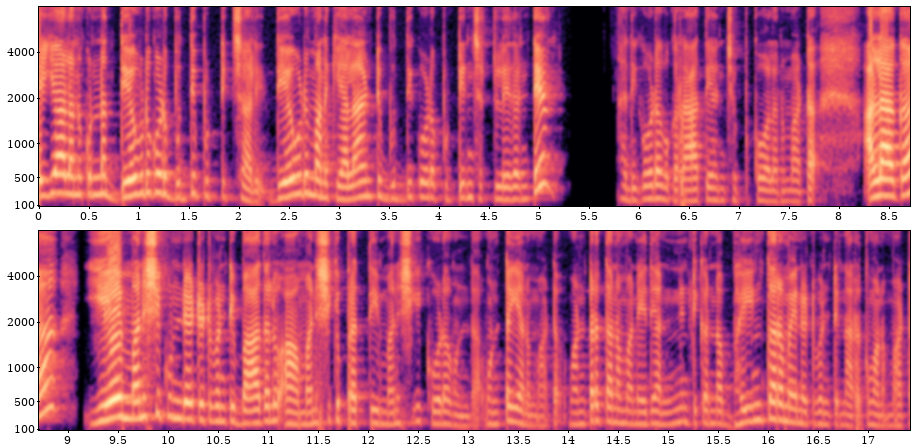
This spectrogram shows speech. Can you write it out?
చెయ్యాలనుకున్న దేవుడు కూడా బుద్ధి పుట్టించాలి. దేవుడు మనకి ఎలాంటి బుద్ధి కూడా పుట్టించట్లేదంటే అది కూడా ఒక రాతే అని చెప్పుకోవాలన్నమాట. అలాగా ఏ మనిషికి ఉండేటటువంటి బాధలు ఆ మనిషికి ప్రతి మనిషికి కూడా ఉండ ఉంటాయి అన్నమాట ఒంటరితనం అనేది అన్నింటికన్నా భయంకరమైనటువంటి నరకం అనమాట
